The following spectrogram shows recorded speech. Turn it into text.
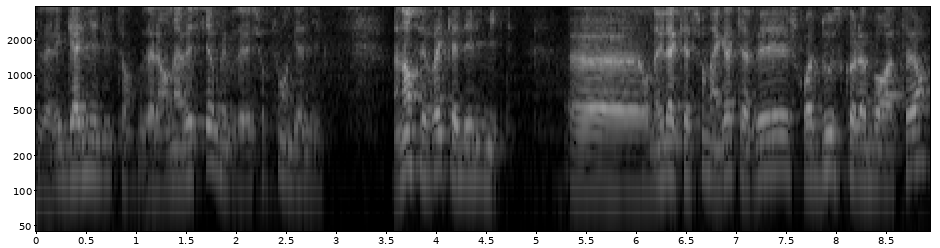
vous allez gagner du temps. Vous allez en investir, mais vous allez surtout en gagner. Maintenant, c'est vrai qu'il y a des limites. Euh, on a eu la question d'un gars qui avait, je crois, 12 collaborateurs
